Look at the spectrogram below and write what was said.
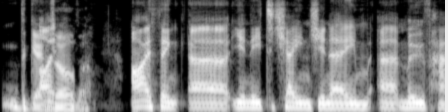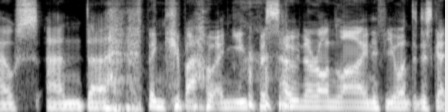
the game's I, over. I think uh, you need to change your name, uh, move house, and uh, think about a new persona online if you want to just go.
